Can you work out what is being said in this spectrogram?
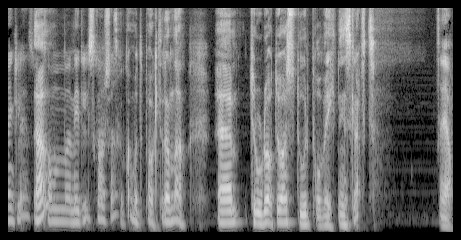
egentlig. Ja. Sånn middels, kanskje. Skal komme tilbake til den, da. Uh, tror du at du har stor påvirkningskraft? Ja.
